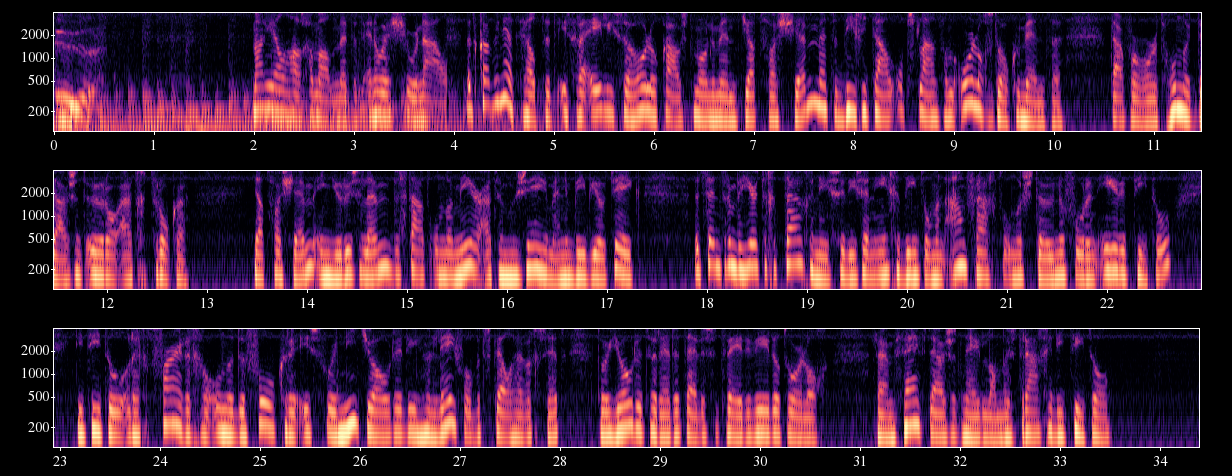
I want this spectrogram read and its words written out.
uur. Marielle Hageman met het NOS Journaal. Het kabinet helpt het Israëlische holocaustmonument Yad Vashem... met het digitaal opslaan van oorlogsdocumenten. Daarvoor wordt 100.000 euro uitgetrokken. Yad Vashem in Jeruzalem bestaat onder meer uit een museum en een bibliotheek. Het centrum beheert de getuigenissen die zijn ingediend om een aanvraag te ondersteunen voor een eretitel. Die titel Rechtvaardige onder de volkeren is voor niet-Joden die hun leven op het spel hebben gezet door Joden te redden tijdens de Tweede Wereldoorlog. Ruim 5000 Nederlanders dragen die titel.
